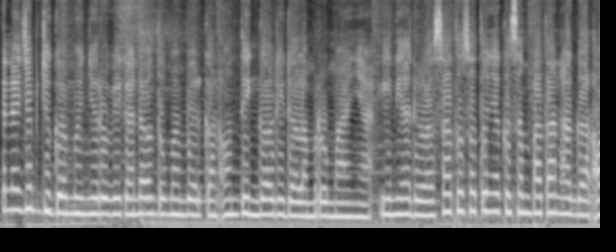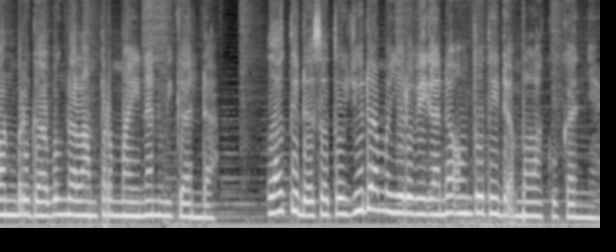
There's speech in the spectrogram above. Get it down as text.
Najib juga menyuruh Wiganda untuk membiarkan On tinggal di dalam rumahnya. Ini adalah satu-satunya kesempatan agar On bergabung dalam permainan Wiganda. Lak tidak setuju dan menyuruh Wiganda untuk tidak melakukannya.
